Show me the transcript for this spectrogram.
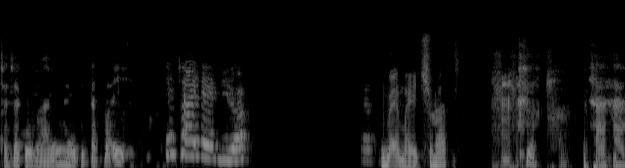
chàng trai cô gái hay thích đặt bẫy. Thế trai đẹp gì được? Mẹ mày trap. Ha ha.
